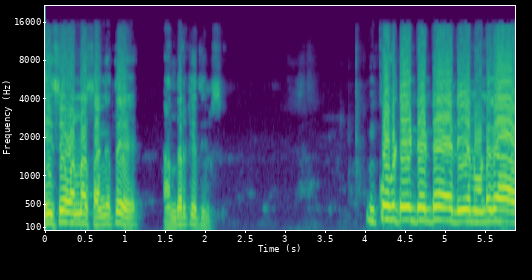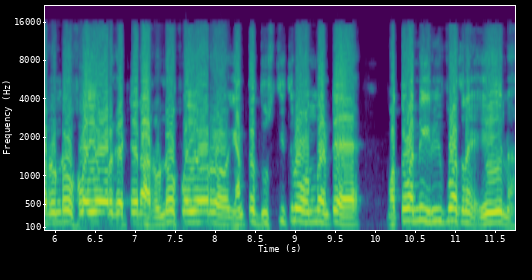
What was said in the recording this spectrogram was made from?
చేసేవన్న సంగతే అందరికీ తెలుసు. ఇంకొకటి ఏంటంటే నేను ఉండగా రెండో ఫ్లైఓవర్ కట్టాను. ఆ రెండో ఫ్లైఓవర్ ఎంత దుస్థితిలో ఉందంటే మొత్తం అన్నీ ఇరిగిపోతున్నాయి ఏనా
